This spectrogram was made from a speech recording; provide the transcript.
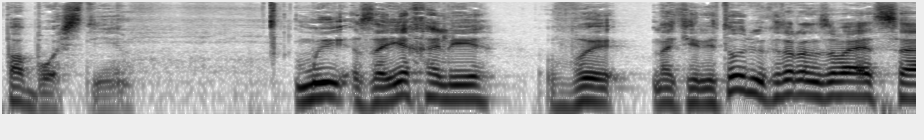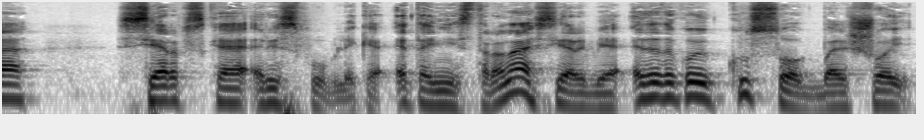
по Боснии. Мы заехали в, на территорию, которая называется Сербская республика. Это не страна Сербия, это такой кусок большой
